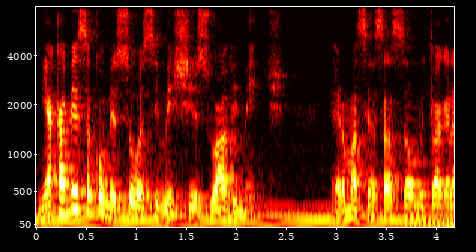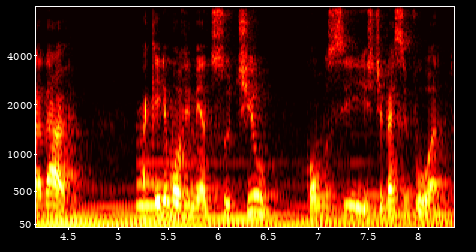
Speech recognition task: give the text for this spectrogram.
Minha cabeça começou a se mexer suavemente. Era uma sensação muito agradável. Aquele movimento sutil, como se estivesse voando.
